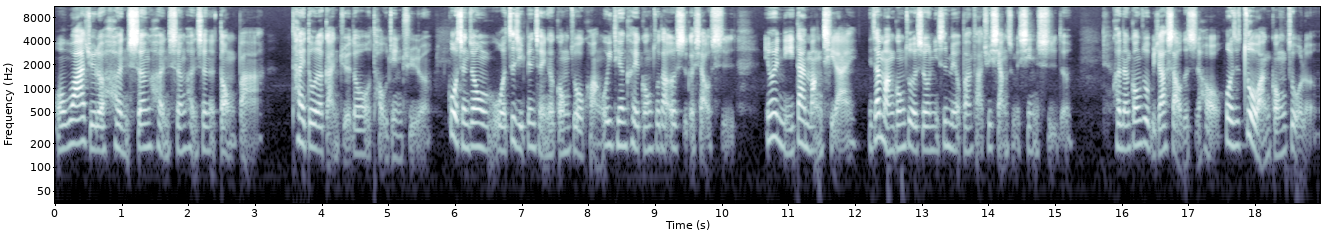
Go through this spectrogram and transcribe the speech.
我挖掘了很深、很深、很深的洞，把太多的感觉都投进去了。过程中，我自己变成一个工作狂，我一天可以工作到二十个小时。因为你一旦忙起来，你在忙工作的时候，你是没有办法去想什么心事的。可能工作比较少的时候，或者是做完工作了，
